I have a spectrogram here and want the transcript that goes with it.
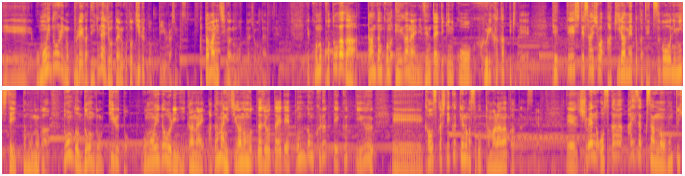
えー思い通りのプレーができない状態のことをティルトっていうらしいんですよ頭に血が上った状態みたいなでこの言葉がだんだんこの映画内に全体的にこう降りかかってきて徹底して最初は諦めとか絶望に満ちていったものがどんどんどんどんティルト思い通りにいかない頭に血が上った状態でどんどん狂っていくっていう、えーカオス化していくっていうのがすごくたまらなかったですね。で主演のオスカー・アイザックさんの本当に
